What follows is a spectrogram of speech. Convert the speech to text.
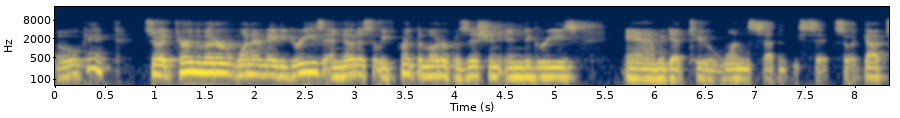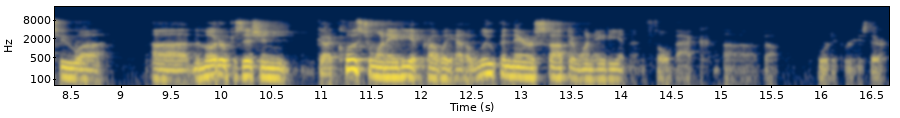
Okay, so it turned the motor 180 degrees, and notice that we print the motor position in degrees and we get to 176. So it got to uh, uh, the motor position got close to 180. It probably had a loop in there, stopped at 180, and then fell back uh, about four degrees there.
